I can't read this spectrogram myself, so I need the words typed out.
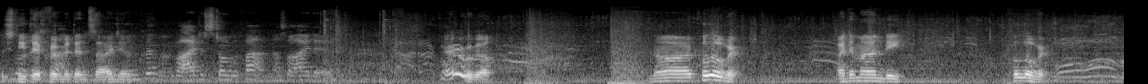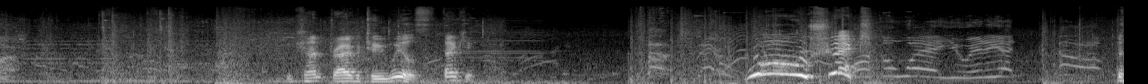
just need the equipment inside, yeah. Equipment, but I just stole the van. That's what I did. There we go. No, pull over. I demand D. Pull over. Pull over! You can't drive with two wheels. Thank you. Whoa, shit! Away, you idiot!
